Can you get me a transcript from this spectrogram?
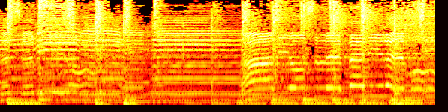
decepción. A Dios le pediremos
